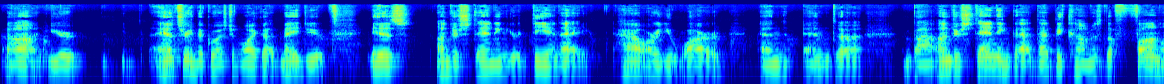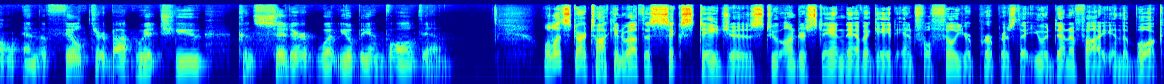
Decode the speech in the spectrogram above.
Uh, you're answering the question why God made you is understanding your DNA. How are you wired? And, and, uh, by understanding that, that becomes the funnel and the filter by which you consider what you'll be involved in. Well, let's start talking about the six stages to understand, navigate, and fulfill your purpose that you identify in the book.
